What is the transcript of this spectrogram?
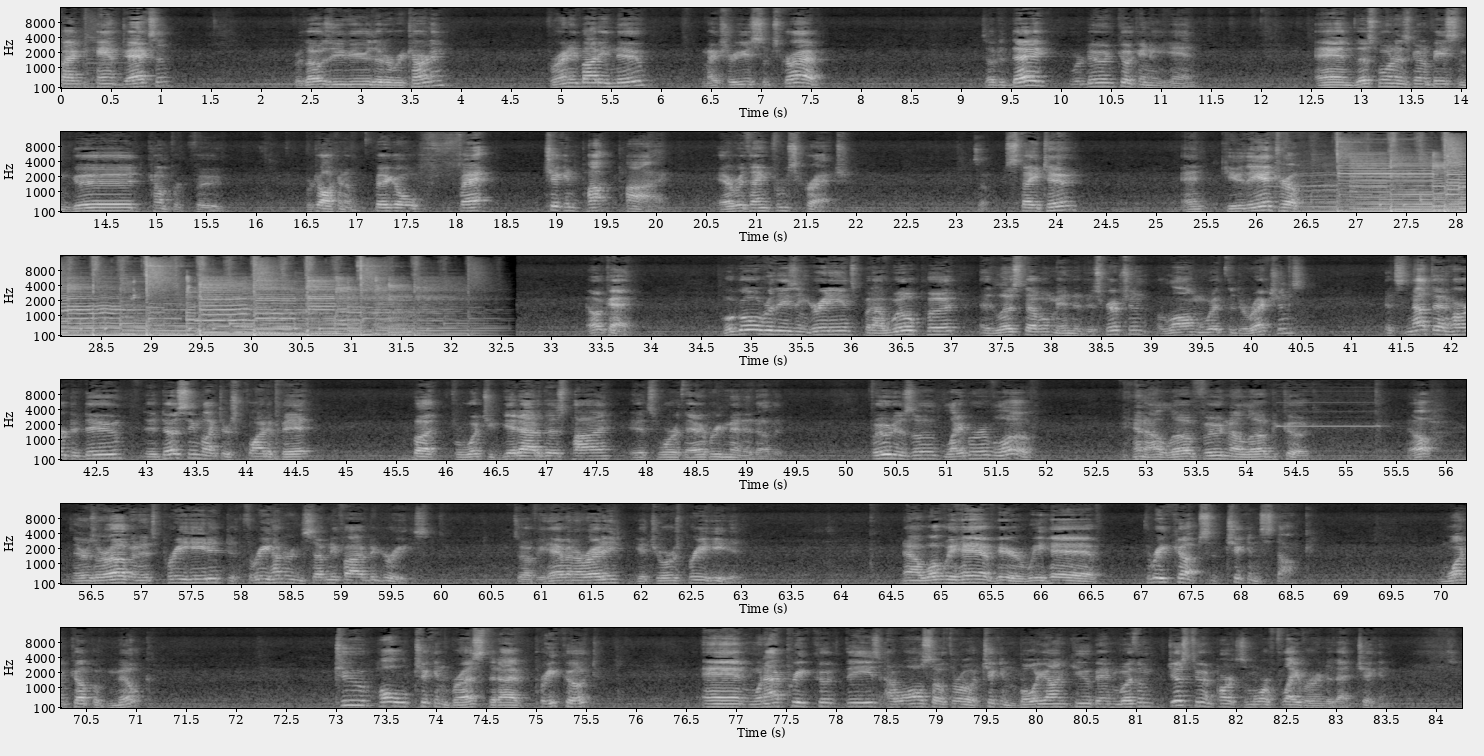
back to Camp Jackson. For those of you that are returning, for anybody new, make sure you subscribe. So today we're doing cooking again. And this one is going to be some good comfort food. We're talking a big old fat chicken pot pie. Everything from scratch. So stay tuned and cue the intro. Okay, we'll go over these ingredients, but I will put a list of them in the description along with the directions. It's not that hard to do. It does seem like there's quite a bit, but for what you get out of this pie, it's worth every minute of it. Food is a labor of love, and I love food and I love to cook. Well, there's our oven. It's preheated to 375 degrees. So if you haven't already, get yours preheated. Now what we have here, we have three cups of chicken stock, one cup of milk, two whole chicken breasts that I've pre-cooked. And when I pre-cook these, I will also throw a chicken bouillon cube in with them just to impart some more flavor into that chicken.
